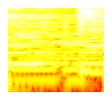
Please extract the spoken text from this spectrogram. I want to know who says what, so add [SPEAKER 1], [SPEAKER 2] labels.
[SPEAKER 1] Zoom it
